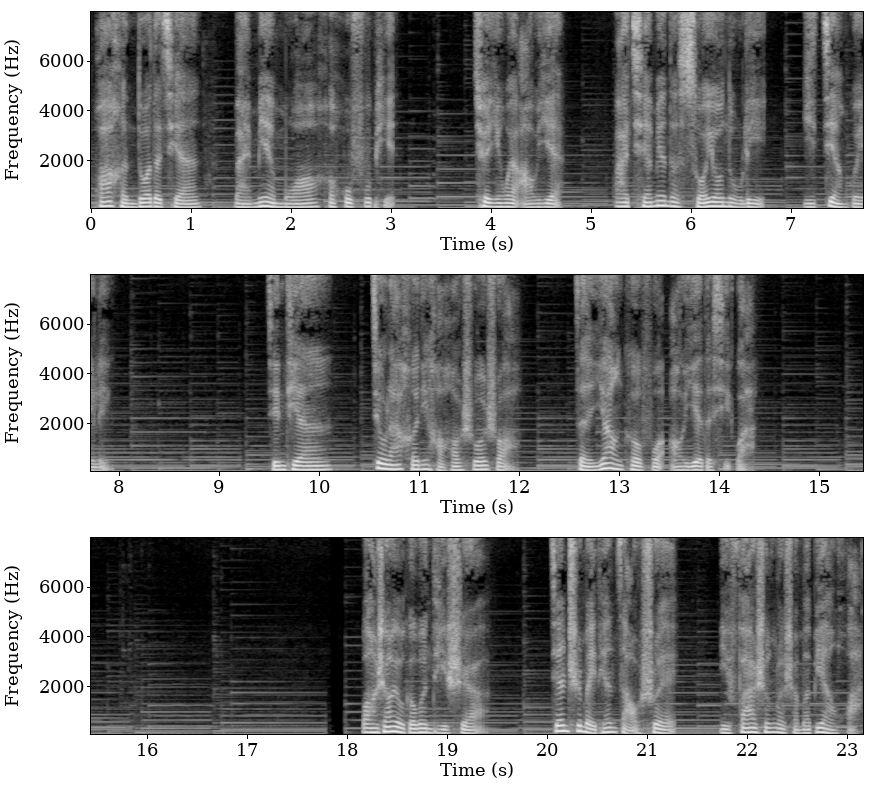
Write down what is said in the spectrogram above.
花很多的钱买面膜和护肤品，却因为熬夜，把前面的所有努力一键归零。今天就来和你好好说说，怎样克服熬夜的习惯。网上有个问题是，坚持每天早睡，你发生了什么变化？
